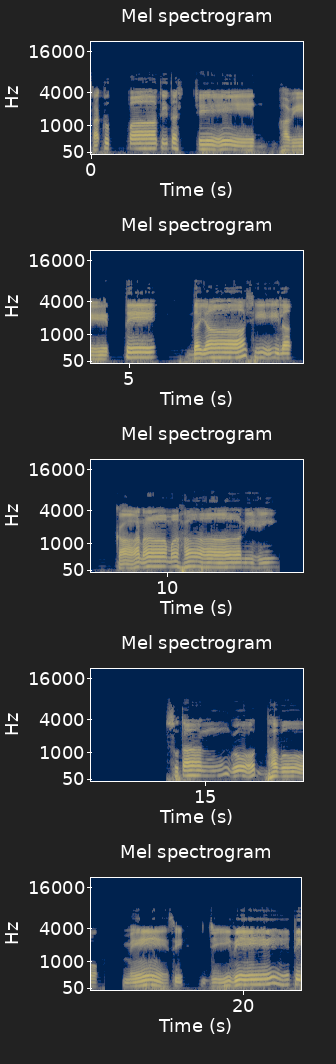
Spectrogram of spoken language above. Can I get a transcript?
सकृत्पातितश्चेद्भवेत्ते दयाशील कानामहानिः सुताङ्गोद्भवो मेसि जीवेति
